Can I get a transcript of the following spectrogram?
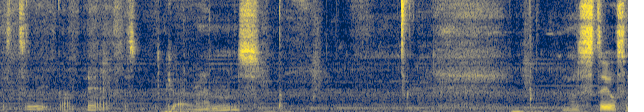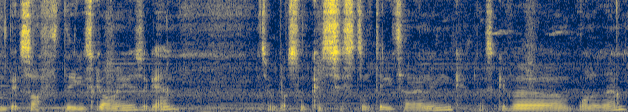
let's delete that bit. Let's go around. I'm to steal some bits off these guys again. So we've got some consistent detailing. Let's give her one of them.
